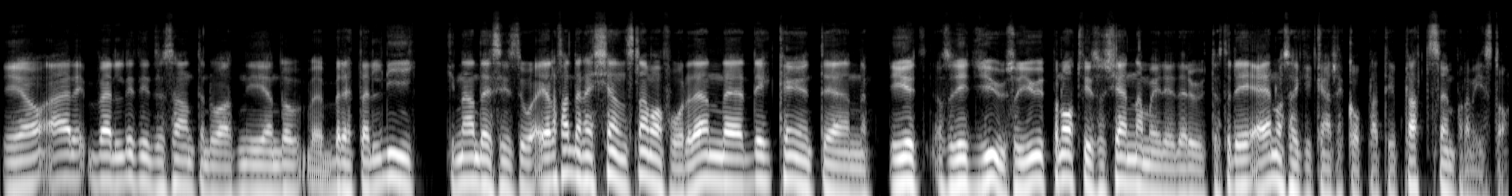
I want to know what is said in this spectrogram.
Ja, är väldigt intressant ändå att ni ändå berättar liknande historia. I alla fall den här känslan man får. Den, eh, det kan ju inte en, det är ju ett, alltså det är ett ljus och ljud på något vis så känner man ju det där ute. Så det är nog säkert kanske kopplat till platsen på något vis då.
